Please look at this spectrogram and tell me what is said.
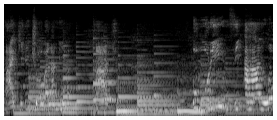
Nta kibi cyobananira ntacyo uburinzi ahantu ho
